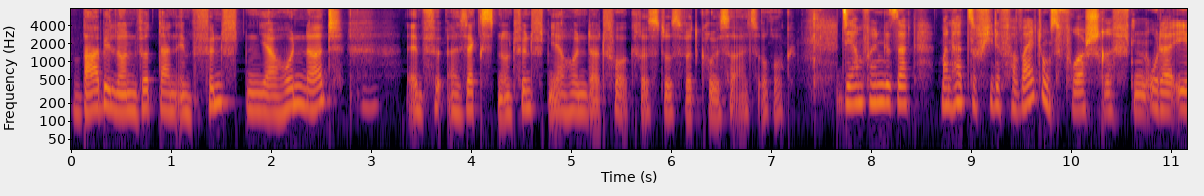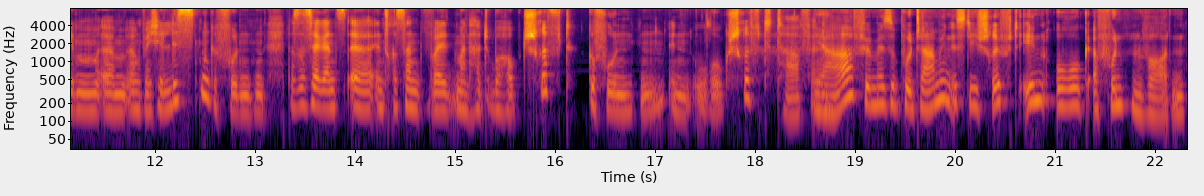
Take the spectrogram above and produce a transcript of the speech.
Babylon wird dann im fünften Jahrhundert. Mhm im 6. Äh, und 5. Jahrhundert vor Christus wird größer als Uruk. Sie haben vorhin gesagt, man hat so viele Verwaltungsvorschriften oder eben ähm, irgendwelche Listen gefunden. Das ist ja ganz äh, interessant, weil man hat überhaupt Schrift gefunden in Uruk, Schrifttafeln. Ja, für Mesopotamien ist die Schrift in Uruk erfunden worden.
